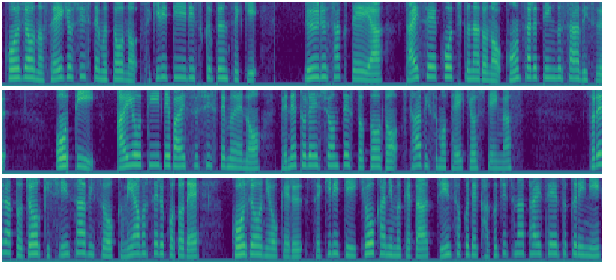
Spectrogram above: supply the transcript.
工場の制御システム等のセキュリティリスク分析、ルール策定や体制構築などのコンサルティングサービス、OT、IoT デバイスシステムへのペネトレーションテスト等のサービスも提供しています。それらと上記新サービスを組み合わせることで、工場におけるセキュリティ強化に向けた迅速で確実な体制づくりに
